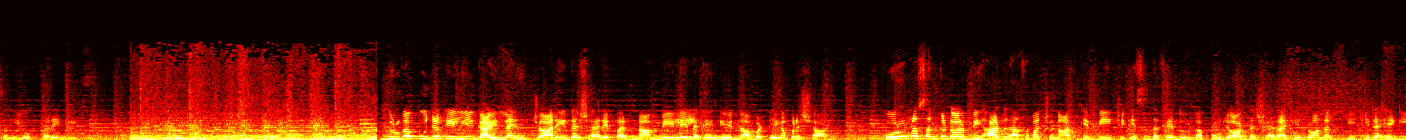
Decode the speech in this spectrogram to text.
सहयोग करेंगे। पूजा के लिए गाइडलाइंस जारी, दशहरे पर ना मेले लगेंगे, ना बटेगा प्रसाद। कोरोना संकट और बिहार विधानसभा चुनाव के बीच इस दफे दुर्गा पूजा और दशहरा की रौनक फीकी रहेगी।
